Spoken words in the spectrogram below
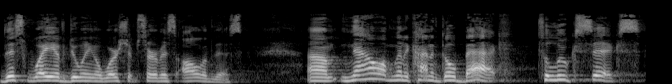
this way of doing a worship service, all of this. Um, now I'm going to kind of go back to Luke 6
